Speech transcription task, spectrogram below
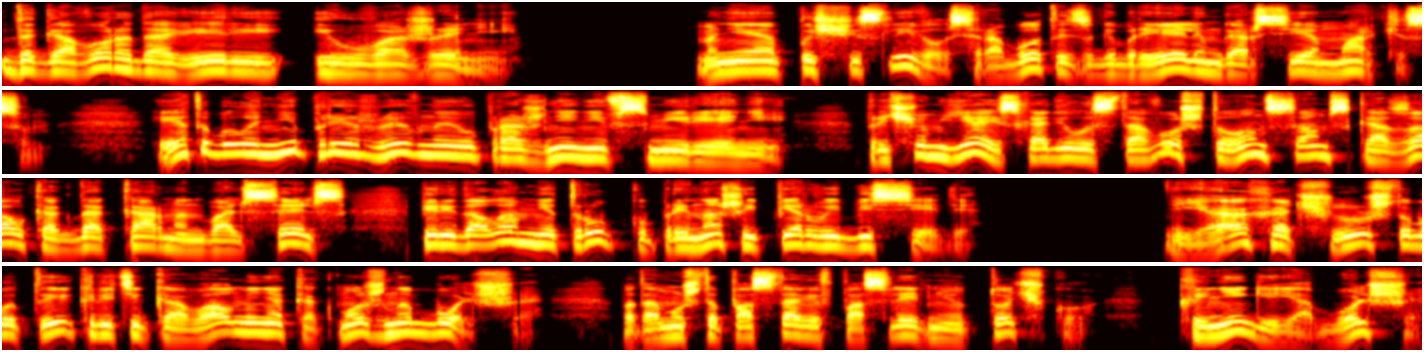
Договор о доверии и уважении. Мне посчастливилось работать с Габриэлем Гарсия Маркесом, и это было непрерывное упражнение в смирении, причем я исходил из того, что он сам сказал, когда Кармен Бальсельс передала мне трубку при нашей первой беседе. «Я хочу, чтобы ты критиковал меня как можно больше, потому что, поставив последнюю точку, к книге я больше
